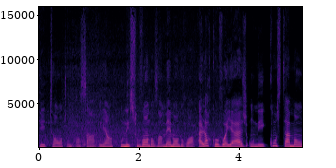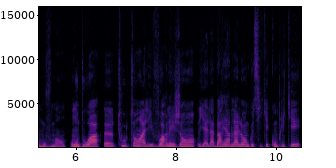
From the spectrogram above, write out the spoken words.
détente, on ne pense à rien, on est souvent dans un même endroit, alors qu'au voyage, on est constamment en mouvement, on doit euh, tout le temps aller voir les gens, il y a la barrière de la langue aussi qui est compliqué.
